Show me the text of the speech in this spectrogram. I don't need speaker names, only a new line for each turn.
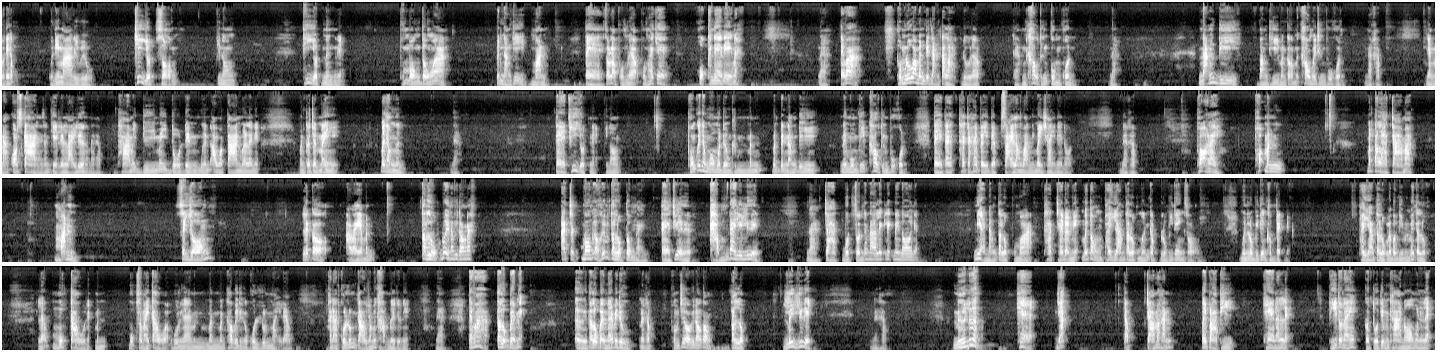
วัสดีครับ วันนี้มารีวิว ที่หยดสองพี่น้อง ที่หยดหนึ่งเนี่ย ผมบอกตรงว่า เป็นหนังที่มัน แต่สำหรับผมแล้ว ผมให้แค่หกคะแนนเองนะนะแต่ว่าผมรู้ว่ามันเป็นหนังตลาดดูแล้วนะมันเข้าถึงกลุ่มคนนะหนังดีบางทีมันก็เข้าไม่ถึงผู้คนนะครับ อย่างหนังออสการ์สังเกตหลายๆเรื่องนะครับ ถ้าไม่ดีไม่โดดเด่นเหมือนอวตารเหมือนอะไรเนี่ย มันก็จะไม่ไม่ทำเงินนะแต่ที่หยดเนี่ยพี่น้อง ผมก็ยังมองเหมือนเดิมคือมันมันเป็นหนังดีในมุมที่เข้าถึงผู้คน แต่แต่ถ้าจะให้ไปแบบสายรางวัลนี่ไม่ใช่แน่นอนนะครับ เพราะอะไร เพราะมันมันตลาดจ๋ามาก มัน สยอง แล้วก็อะไรอะมันตลกด้วยนะพี่น้องนะ อาจจะมองไม่ออกเฮ้ยมันตลกตรงไหน แต่เชื่อเถอะขำได้เรื่อยๆนะจากบทสนทนาเล็ก ๆน้อยๆเนี่ย เนี่ยหนังตลกผมว่า ถ้าใช้แบบนี้ไม่ต้องพยายามตลกเหมือนกับหลวงพี่เท่งสองเหมือนหลวงพี่เท่งคอมแบทเนี่ยพยายามตลกแล้วบางทีมันไม่ตลก แล้วมุกเก่าเนี่ยมัน มุกสมัยเก่าอะพูดง่ายมันมันมันเข้าไปถึงกับคนรุ่นใหม่แล้ว ขนาดคนรุ่นเก่ายังไม่ขำเลยเดี๋ยวนี้นะแต่ว่าตลกแบบนี้เออตลกแบบไหนไปดูนะครับ ผมเชื่อว่าพี่น้องต้องตลกเรื่อยๆนะครับ เนื้อเรื่องแค่ยักษ์กับจ่ามหันไปปราบผี แค่นั้นแหละ ผีตัวไหนก็ตัวที่มันฆ่าน้องมันนั่นแหละ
